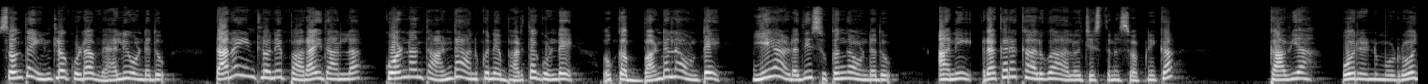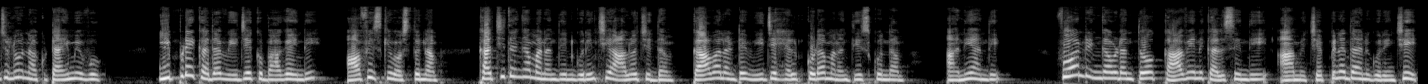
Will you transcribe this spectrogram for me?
సొంత ఇంట్లో కూడా వాల్యూ ఉండదు. తన ఇంట్లోనే పరాయిదాన్లా కొండంత అండ అనుకునే భర్త గుండె ఒక బండలా ఉంటే ఏ అడది సుఖంగా ఉండదు అని రకరకాలుగా ఆలోచిస్తున్న స్వప్నిక కావ్య ఓ రెండు మూడు రోజులు నాకు టైం ఇవ్వు. ఇప్పుడే కదా విజయ్కు బాగైంది ఆఫీస్కి వస్తున్నాం. ఖచ్చితంగా మనం దీని గురించి ఆలోచిద్దాం. కావాలంటే వీజే హెల్ప్ కూడా మనం తీసుకుందాం అని అంది. ఫోన్ రింగ్ అవడంతో కావ్యని కలిసింది. ఆమె చెప్పిన దాని గురించి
